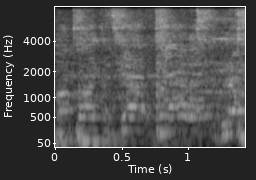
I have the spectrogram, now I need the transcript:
My pockets got fatter.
